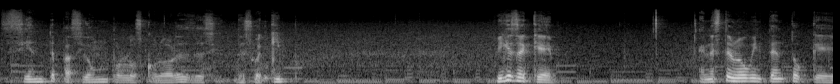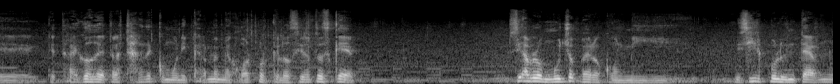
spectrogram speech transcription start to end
siente pasión por los colores de su, equipo. Fíjese que en este nuevo intento que, traigo de tratar de comunicarme mejor, porque lo cierto es que sí hablo mucho, pero con mi, círculo interno,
